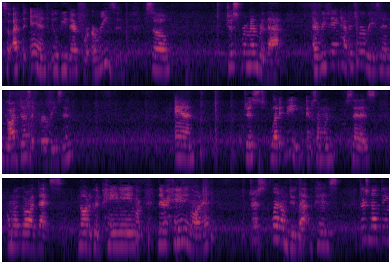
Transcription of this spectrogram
So at the end, you'll be there for a reason. So just remember that. Everything happens for a reason. God does it for a reason. And just let it be. If someone says, oh my God, that's not a good painting, or they're hating on it, just let them do that because there's nothing,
